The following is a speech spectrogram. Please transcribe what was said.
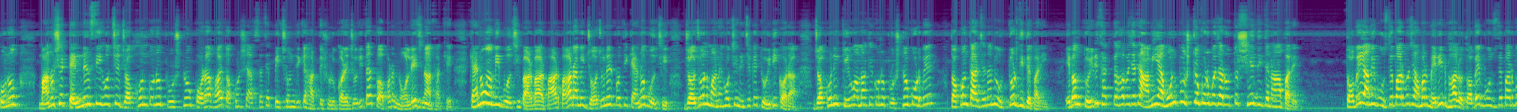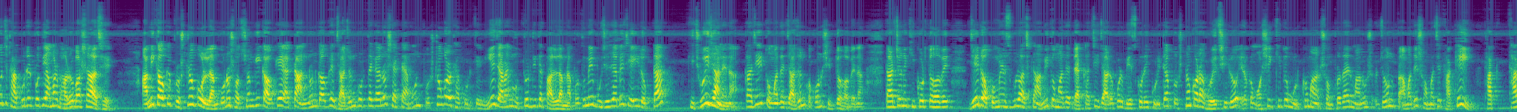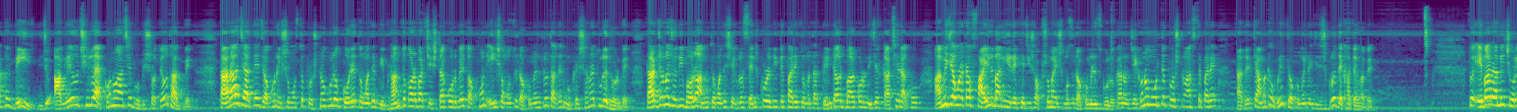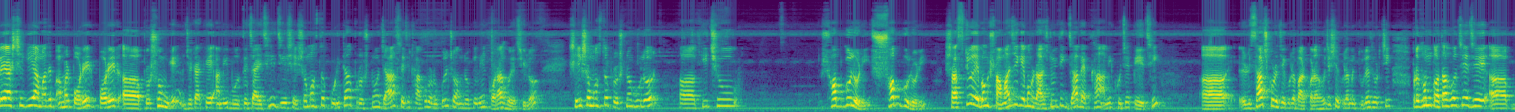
কোনো মানুষের টেন্ডেন্সি হচ্ছে যখন কোনো প্রশ্ন করা হয়, তখন সে আস্তে আস্তে পেছন দিকে হাঁটতে শুরু করে। যদি তার প্রপার নলেজ না থাকে, কেন আমি বলছি বারবার? বারবার আমি যজনের প্রতি কেন বলছি? যজন মানে হচ্ছে নিজেকে তৈরি করা। যখনই কেউ আমাকে কোনো প্রশ্ন করবে, তখন তার যেন আমি উত্তর দিতে পারি। এবং তৈরি থাকতে হবে যাতে আমি এমন প্রশ্ন করব যার উত্তর সে দিতে না পারে। তবে আমি বুঝতে পারব যে আমার মেরিট ভালো তবে বুঝতে পারব যে ঠাকুরের প্রতি আমার ভালোবাসা আছে। আমি কাউকে প্রশ্ন করলাম, কোনো সৎসঙ্গী কাউকে, একটা আন্দোলন কাউকে যাজন করতে গেল, সে একটা এমন প্রশ্ন করো ঠাকুরকে নিয়ে যারা আমি উত্তর দিতে পারলাম না। প্রথমেই বুঝে যাবে যে এই লোকটা কিছুই জানে না। কাজেই তোমাদের যাজন কখনো সিদ্ধ হবে না। তার জন্য কি করতে হবে? যে ডকুমেন্টসগুলো আজকে আমি তোমাদের দেখাচ্ছি, যার উপর বেশ করে কুড়িটা প্রশ্ন করা হয়েছিল, এরকম অশিক্ষিত মূর্খ সম্প্রদায়ের মানুষজন আমাদের সমাজে থাকেই, থাক- থাকবেই আগেও ছিল এখনও আছে, ভবিষ্যতেও থাকবে। তারা যাতে যখন এই সমস্ত প্রশ্নগুলো করে তোমাদের বিভ্রান্ত করবার চেষ্টা করবে, তখন এই সমস্ত ডকুমেন্টসগুলো তাদের মুখের সামনে তুলে ধরবে। তার জন্য যদি বলো, আমি তোমাদের সেগুলো সেন্ড করে দিতে পারি, তোমরা তার প্রিন্ট আউট বার করো, নিজের কাছে রাখো। আমি যেমন একটা ফাইল বানিয়ে রেখেছি সবসময় এই সমস্ত ডকুমেন্টসগুলো কারণ যে কোনো মুহূর্তে প্রশ্ন আসতে পারে, তাদেরকে আমাকে উইথ ডকুমেন্টের জিনিসগুলো দেখাতে হবে। তো এবার আমি চলে আসছি গিয়ে আমাদের, আমার পরের পরের প্রসঙ্গে, যেটাকে আমি বলতে চাইছি যে সেই সমস্ত কুড়িটা প্রশ্ন যা শ্রী ঠাকুর অনুকূল চন্দ্রকে নিয়ে করা হয়েছিল, সেই সমস্ত প্রশ্নগুলোর কিছু সবগুলোরই সবগুলোরই শাস্ত্রীয় এবং সামাজিক এবং রাজনৈতিক যা ব্যাখ্যা আমি খুঁজে পেয়েছি রিসার্চ করে যেগুলো বার করা হয়েছে সেগুলো আমি তুলে ধরছি। প্রথম কথা হচ্ছে যে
